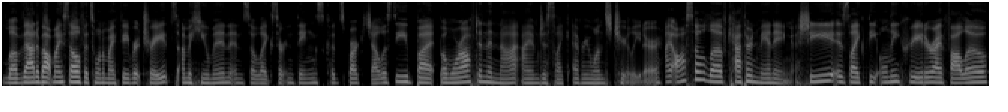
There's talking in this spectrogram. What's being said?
love that about myself. It's one of my favorite traits. I'm a human and so like certain things could spark jealousy, but but more often than not, I am just like everyone's cheerleader. I also love Katherine Manning. She is like the only creator I follow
